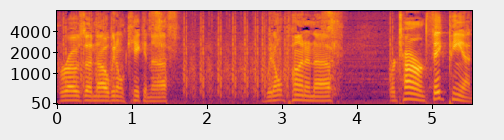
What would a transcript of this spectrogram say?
Groza, no. We don't kick enough. We don't punt enough. Return, Thigpen.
